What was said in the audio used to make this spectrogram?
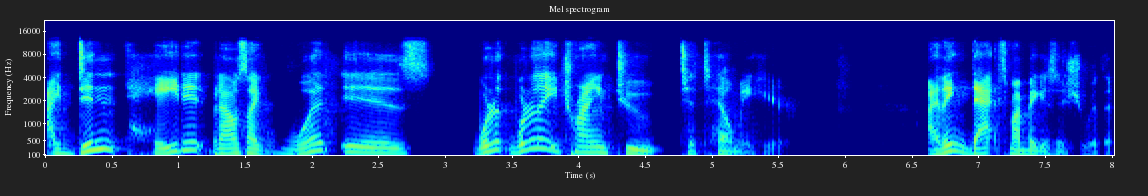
I didn't hate it, but I was like, what is what are, what are they trying to to tell me here? I think that's my biggest issue with it.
